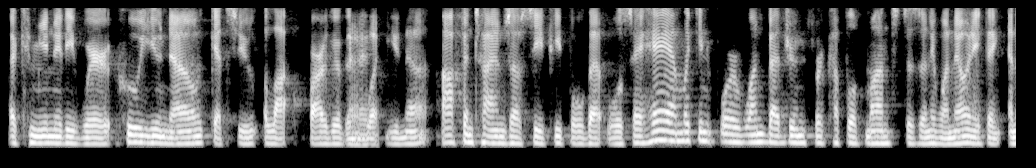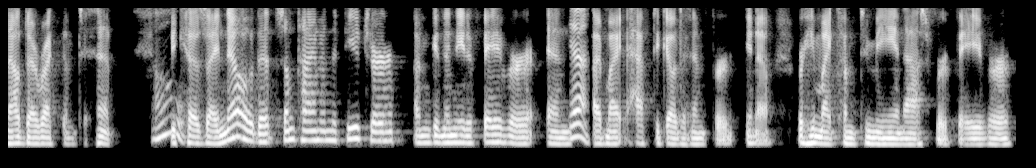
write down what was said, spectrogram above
a community where who you know gets you a lot farther than Right. what you know. Oftentimes I'll see people that will say, Hey, I'm looking for one bedroom for a couple of months. Does anyone know anything? And I'll direct them to him Oh. because I know that sometime in the future I'm going to need a favor and Yeah. I might have to go to him for, you know, or he might come to me and ask for a favor.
